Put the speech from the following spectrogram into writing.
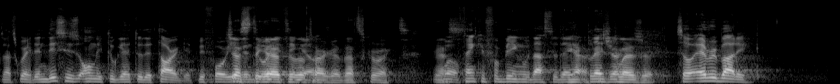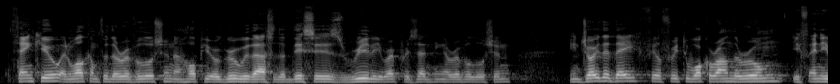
that's great. And this is only to get to the target before Just you even to get to the else. target, that's correct. Yes. Well, thank you for being with us today. Yeah, pleasure. pleasure. So everybody, thank you and welcome to the revolution. I hope you agree with us that this is really representing a revolution. Enjoy the day. Feel free to walk around the room. If any,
